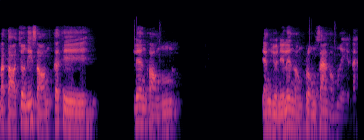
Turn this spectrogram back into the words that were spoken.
มาต่อช่วงที่สองก็คือ เรื่องของ ยังอยู่ในเรื่องของโครงสร้างของมืออยู่นะ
